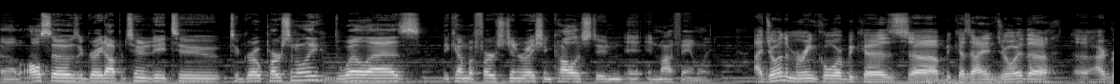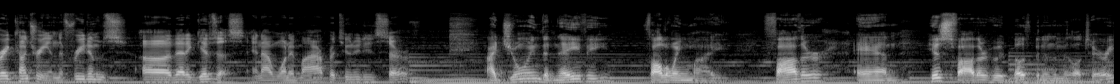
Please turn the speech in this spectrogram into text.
Um, also, it was a great opportunity to, to grow personally, as well as become a first generation college student in, in my family. I joined the Marine Corps because uh, because I enjoy the uh, our great country and the freedoms uh, that it gives us, and I wanted my opportunity to serve. I joined the Navy following my father and his father, who had both been in the military,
